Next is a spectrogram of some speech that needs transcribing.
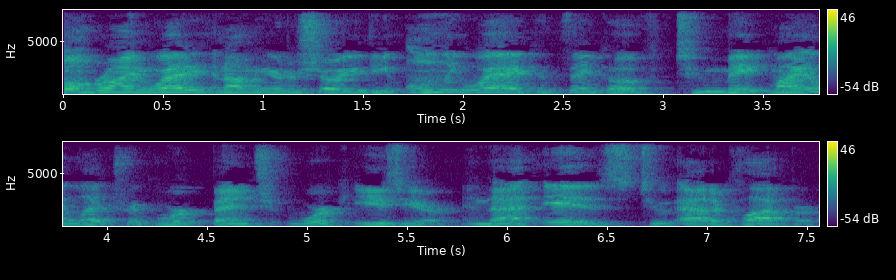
I'm Brian Way, and I'm here to show you the only way I could think of to make my electric workbench work easier, and that is to add a clapper.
